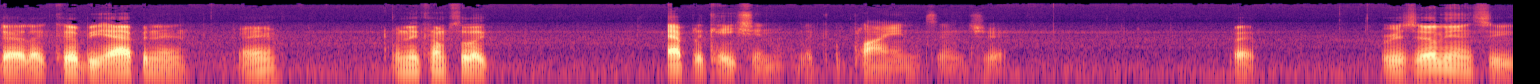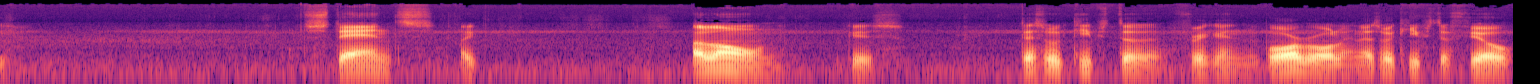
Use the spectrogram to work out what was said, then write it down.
that like could be happening, right? When it comes to like application, like appliance and shit. But resiliency stands like alone because that's what keeps the freaking ball rolling. That's what keeps the fuel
